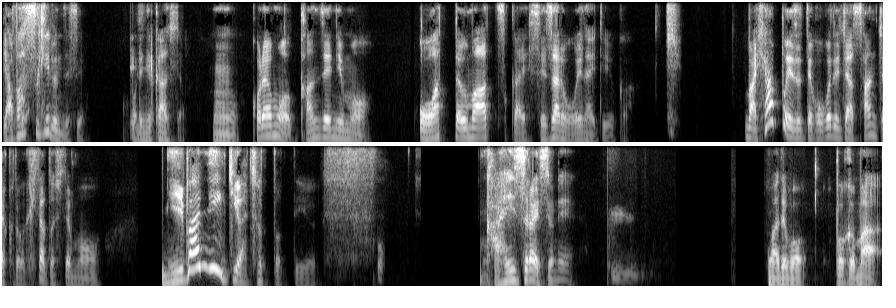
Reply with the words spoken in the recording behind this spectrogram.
やばすぎるんですよ。これに関しては。うん。これはもう完全にもう、終わった馬扱いせざるを得ないというか。まあ、100歩譲ってここでじゃあ3着とか来たとしても、2番人気はちょっとっていう。買いづらいですよね。うんまあでも、僕、まあ、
